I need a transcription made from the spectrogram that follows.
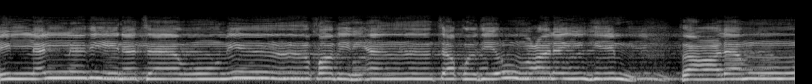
إلا الذين تابوا من قبل أن تقدروا عليهم فاعلموا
